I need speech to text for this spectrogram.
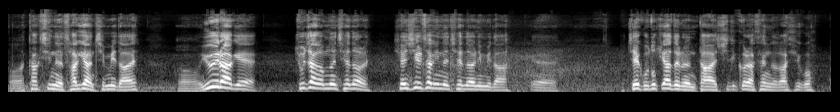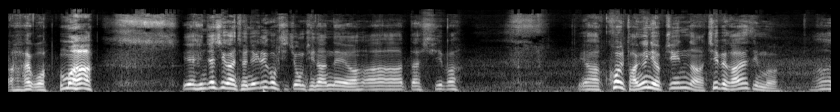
어, 닥신은 사기 안 칩니다. 어, 유일하게 주작 없는 채널, 현실성 있는 채널입니다. 예. 제 구독자들은 다 아실 거라 생각하시고 아이고 엄마 예 현재 시간 저녁 7시 좀 지났네요 아따 씨발 야 콜 당연히 없지 있나 집에 가야지 뭐 아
